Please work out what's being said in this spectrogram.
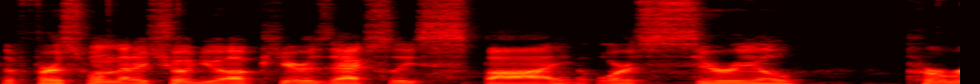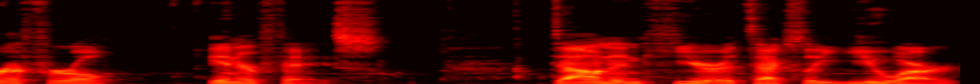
The first one that I showed you up here is actually SPI or Serial Peripheral Interface. Down in here it's actually UART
